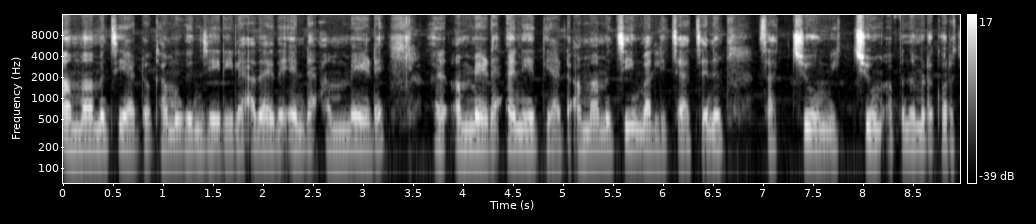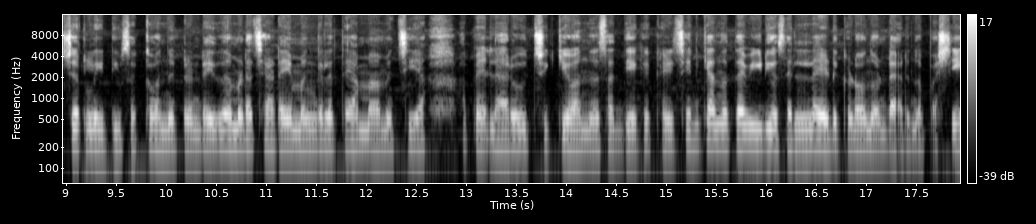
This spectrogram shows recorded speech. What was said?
അമ്മാമച്ചിയാട്ടോ കമുകഞ്ചേരിയിലെ. അതായത് എന്റെ അമ്മയുടെ അമ്മയുടെ അനിയത്തിയാട്ടോ. അമ്മാമച്ചിയും വല്ലിച്ചാച്ചനും സച്ചുവും വിച്ചും അപ്പം നമ്മുടെ കുറച്ച് റിലേറ്റീവ്സൊക്കെ വന്നിട്ടുണ്ട്. ഇത് നമ്മുടെ ചടയമംഗലത്തെ അമ്മാമച്ചിയാണ് അപ്പോൾ എല്ലാവരും ഉച്ചയ്ക്ക് വന്ന് സദ്യയൊക്കെ കഴിച്ച് എനിക്ക് അന്നത്തെ വീഡിയോസ് എല്ലാം എടുക്കണമെന്നുണ്ടായിരുന്നു. പക്ഷേ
